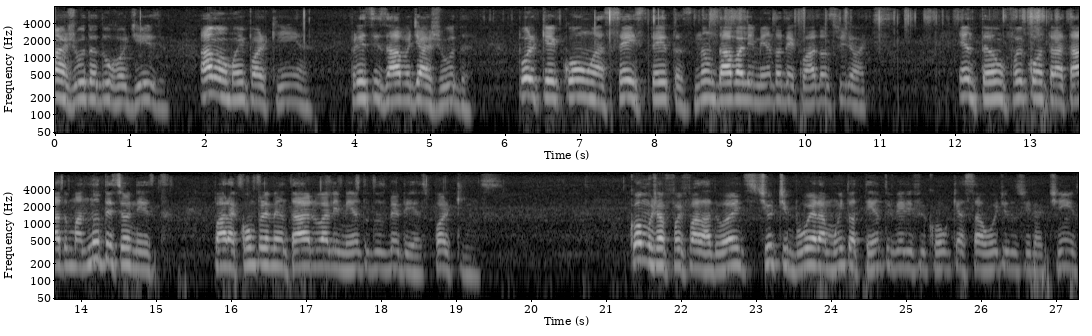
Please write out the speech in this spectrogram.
a ajuda do rodízio, a mamãe porquinha precisava de ajuda, porque com as seis tetas não dava alimento adequado aos filhotes. Então foi contratado uma nutricionista para complementar o alimento dos bebês porquinhos. Como já foi falado antes, tio Tibu era muito atento e verificou que a saúde dos filhotinhos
